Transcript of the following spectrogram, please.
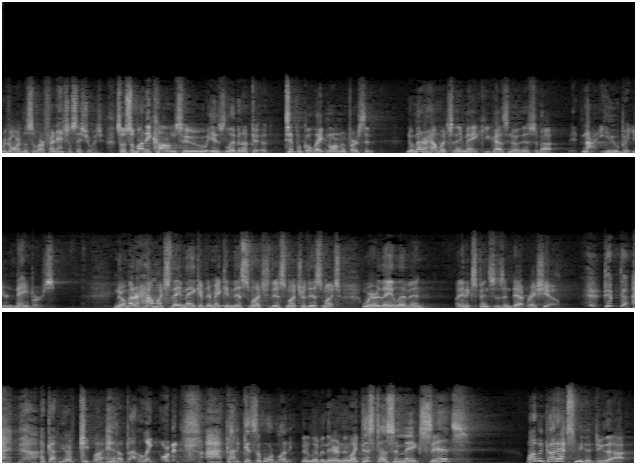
regardless of our financial situation. So somebody comes who is living up to a typical Lake Norman person, no matter how much they make, you guys know this about not you, but your neighbors. No matter how much they make, if they're making this much, this much, or this much, where are they living in expenses and debt ratio? I got to keep my head up out of Lake Norman. I got to get some more money. They're living there and they're like, this doesn't make sense. Why would God ask me to do that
